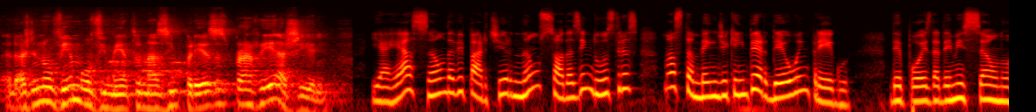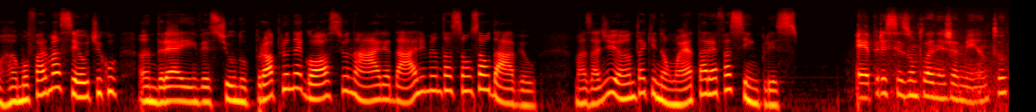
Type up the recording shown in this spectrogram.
A gente não vê movimento nas empresas para reagirem. E a reação deve partir não só das indústrias, mas também de quem perdeu o emprego. Depois da demissão no ramo farmacêutico, Andréia investiu no próprio negócio na área da alimentação saudável. Mas adianta que não é tarefa simples. É preciso um planejamento,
